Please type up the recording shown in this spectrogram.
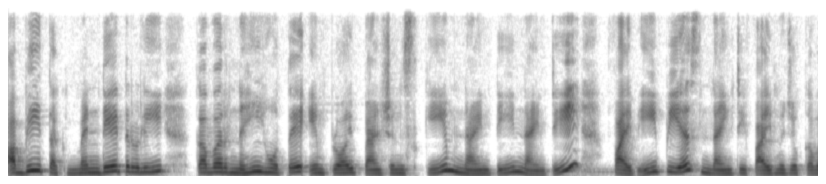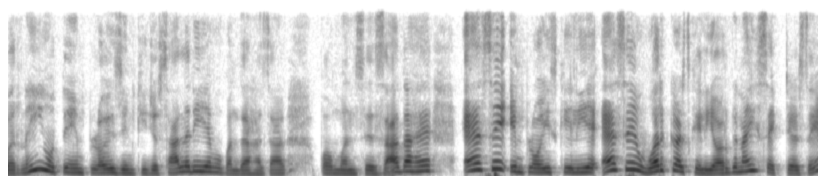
अभी तक मैंडेटरली कवर नहीं होते एम्प्लॉय पेंशन स्कीम 1995 ईपीएस 95 में जो कवर नहीं होते एम्प्लॉयज़ जिनकी जो सैलरी है वो पंद्रह हज़ार पर मंथ से ज़्यादा है। ऐसे एम्प्लॉयज़ के लिए, ऐसे वर्कर्स के लिए ऑर्गेनाइज सेक्टर से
